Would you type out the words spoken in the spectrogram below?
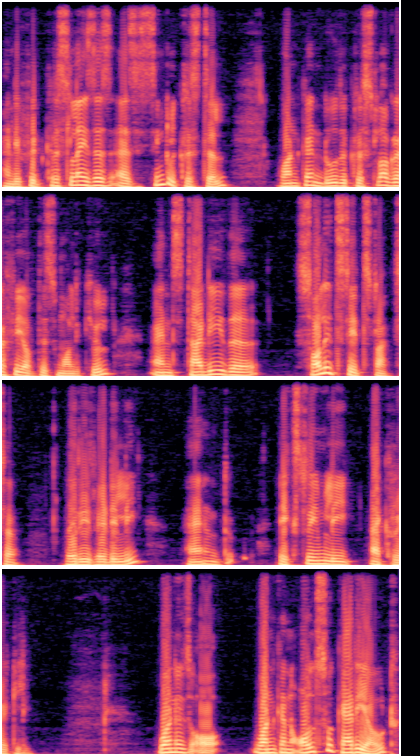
And if it crystallizes as a single crystal, one can do the crystallography of this molecule and study the solid state structure very readily and extremely accurately. One is all, one can also carry out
